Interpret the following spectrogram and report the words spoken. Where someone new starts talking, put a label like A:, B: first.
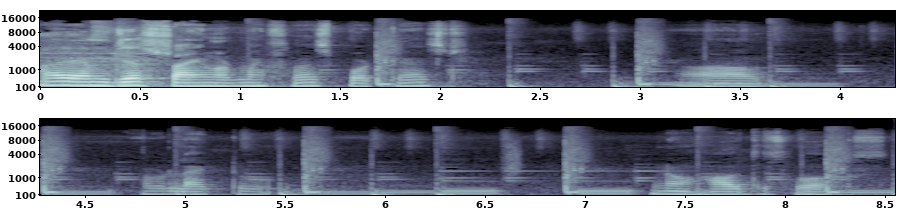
A: Hi, I'm just trying out my first podcast. Uh, I would like to know how this works.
